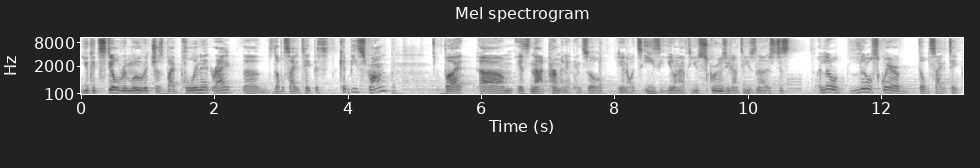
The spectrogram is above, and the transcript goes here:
You could still remove it just by pulling it, right? The double-sided tape is, could be strong, but um, it's not permanent. And so, you know, it's easy. You don't have to use screws, you don't have to use none. It's just a little little square of double-sided tape.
